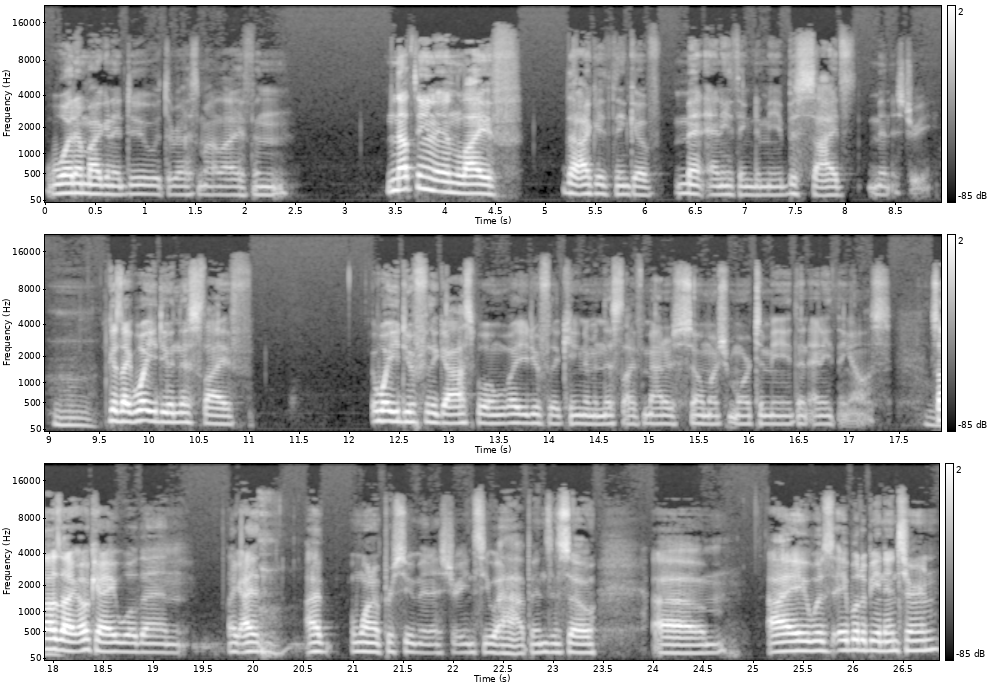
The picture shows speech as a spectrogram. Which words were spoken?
what am I gonna do with the rest of my life? And nothing in life that I could think of meant anything to me besides ministry. Mm-hmm. Because like what you do in this life, what you do for the gospel and what you do for the kingdom in this life matters so much more to me than anything else. So I mm-hmm. was like, okay, well then, like I, I want to pursue ministry and see what happens. And so, um, I was able to be an intern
